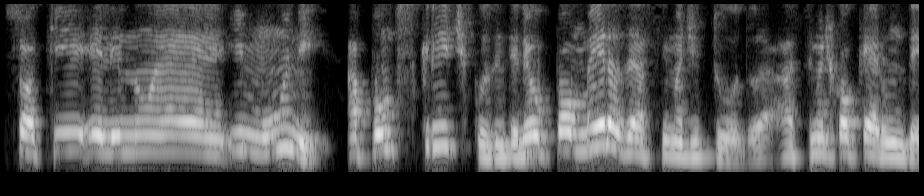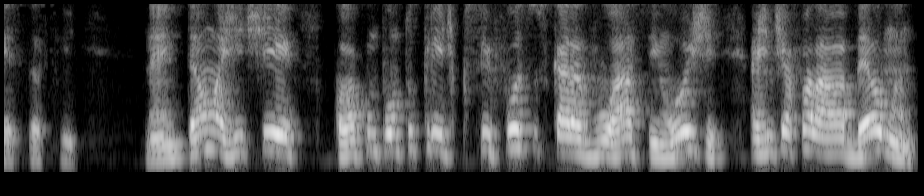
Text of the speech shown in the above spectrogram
Só que ele não é imune a pontos críticos, entendeu? O Palmeiras é acima de tudo, acima de qualquer um desses, assim. Né? Então a gente coloca um ponto crítico. Se fosse os caras voassem hoje, a gente ia falar: o Abel, mano,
